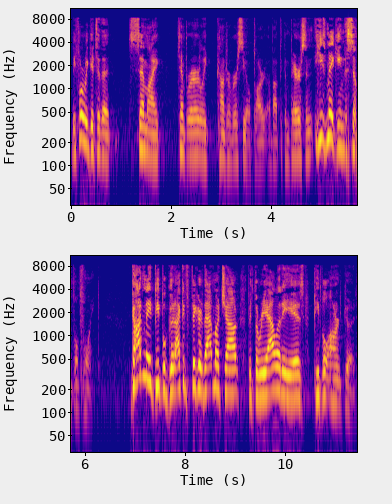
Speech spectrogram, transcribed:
Before we get to the semi temporarily controversial part about the comparison, he's making the simple point. God made people good. I could figure that much out, but the reality is people aren't good.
